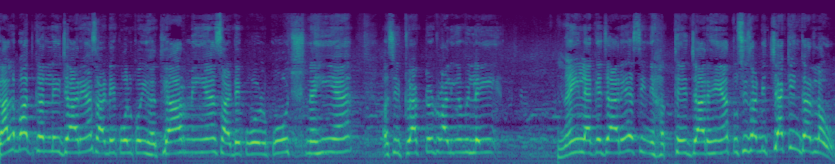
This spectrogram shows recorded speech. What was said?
ਗੱਲਬਾਤ ਕਰਨ ਲਈ ਜਾ ਰਹੇ ਹਾਂ। ਸਾਡੇ ਕੋਲ ਕੋਈ ਹਥਿਆਰ ਨਹੀਂ ਹੈ, ਸਾਡੇ ਕੋਲ ਕੁਛ ਨਹੀਂ ਹੈ। ਅਸੀਂ ਟਰੈਕਟਰ ਟਰਾਲੀਆਂ ਵੀ ਲਈ ਨਹੀਂ ਲੈ ਕੇ ਜਾ ਰਹੇ, ਅਸੀਂ ਨਿਹੱਥੇ ਜਾ ਰਹੇ ਹਾਂ। ਤੁਸੀਂ ਸਾਡੀ ਚੈਕਿੰਗ ਕਰ ਲਓ।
